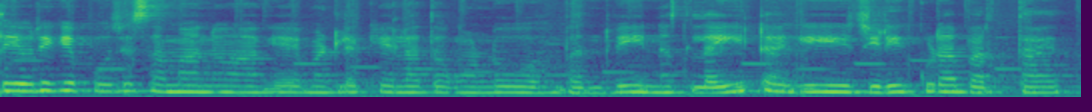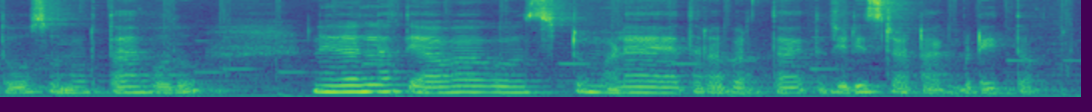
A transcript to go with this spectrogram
ದೇವರಿಗೆ ಪೂಜೆ ಸಾಮಾನು ಹಾಗೆ ಮಡ್ಲಕ್ಕಿ ಎಲ್ಲ ತೊಗೊಂಡು ಬಂದ್ವಿ. ಇನ್ನು ಲೈಟಾಗಿ ಜಿಡಿ ಕೂಡ ಬರ್ತಾ ಇತ್ತು. ಸೊ ನೋಡ್ತಾ ಇರ್ಬೋದು. ನೆಲೆಲ್ಲ ಯಾವಾಗ ಅಷ್ಟು ಮಳೆ ಥರ ಬರ್ತಾ ಇತ್ತು. ಜಿಡಿ ಸ್ಟಾರ್ಟ್ ಆಗಿಬಿಟ್ಟಿತ್ತು.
